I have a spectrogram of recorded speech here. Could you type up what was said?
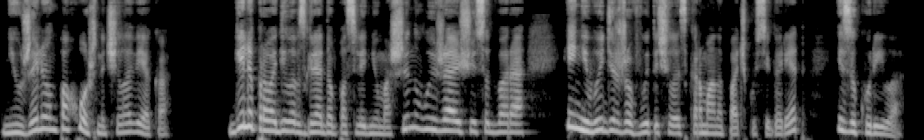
Неужели он похож на человека? Геля проводила взглядом последнюю машину, выезжающую со двора, и, не выдержав, вытащила из кармана пачку сигарет и закурила.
